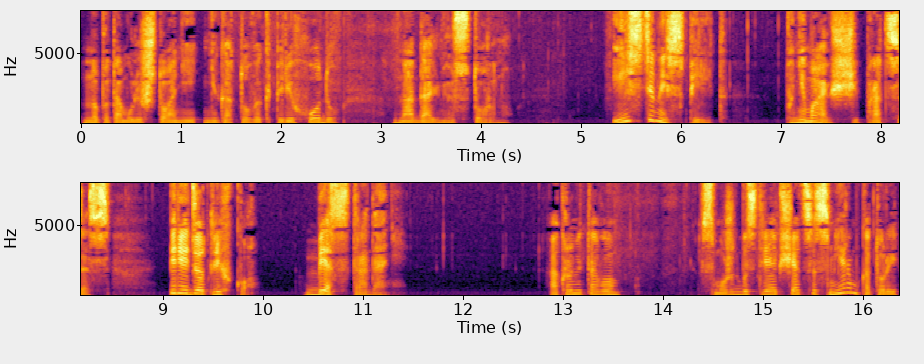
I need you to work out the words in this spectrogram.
но потому лишь что они не готовы к переходу на дальнюю сторону. Истинный спирит, понимающий процесс, перейдет легко, без страданий. А кроме того, сможет быстрее общаться с миром, который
